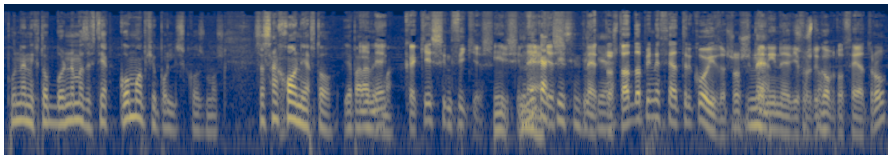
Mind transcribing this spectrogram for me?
που είναι ανοιχτό, που μπορεί να μαζευτεί ακόμα πιο πολλοί κόσμος. Σας αγχώνει αυτό, για παράδειγμα; Είναι κακές συνθήκες. Είναι κακές συνθήκες. Ναι, το stand-up είναι θεατρικό είδος. Όσο Ναι, και αν είναι διαφορετικό σωστό. από το θέατρο,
